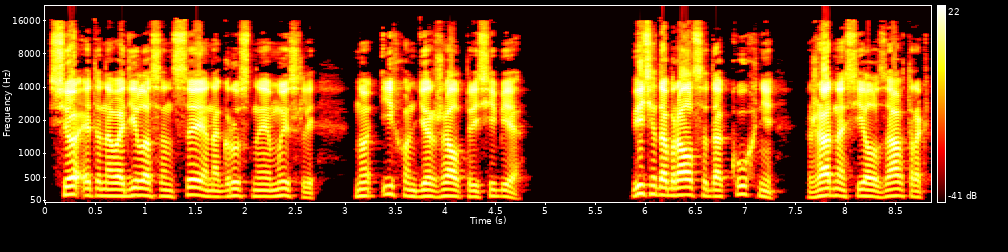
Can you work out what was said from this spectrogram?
Все это наводило сенсея на грустные мысли, но их он держал при себе. Витя добрался до кухни, жадно съел завтрак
